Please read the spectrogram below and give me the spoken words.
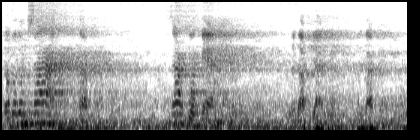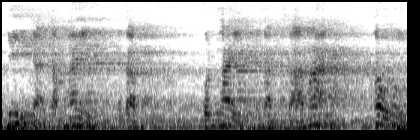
เราก็ต้องสร้างครับ สร้างโปรแกรม ระดับใหญ่นะครับ ที่จะทำให้นะครับคนไข้นะครับสามารถเข้าถึง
